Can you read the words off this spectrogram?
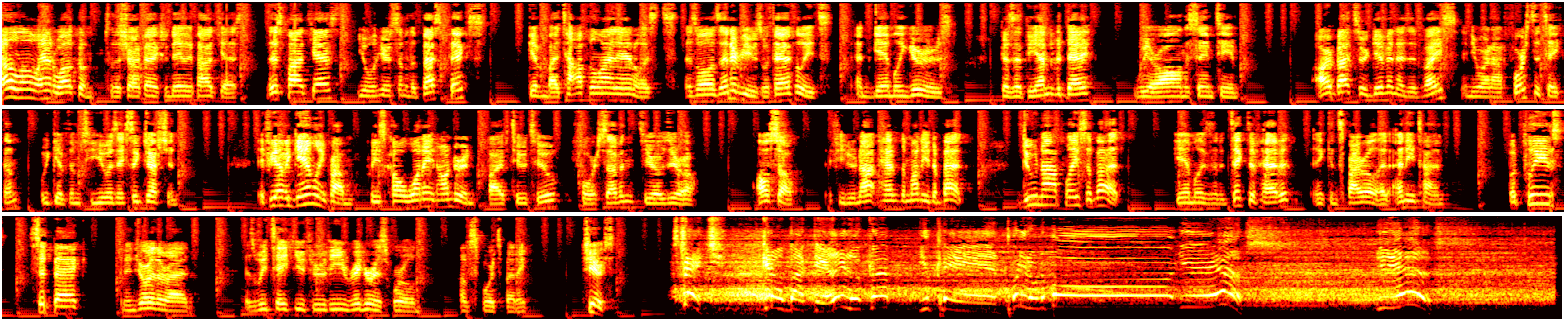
Hello and welcome to the Sharp Action Daily Podcast. This podcast, you will hear some of the best picks given by top of the line analysts, as well as interviews with athletes and gambling gurus. Because at the end of the day, we are all on the same team. Our bets are given as advice and you are not forced to take them. We give them to you as a suggestion. If you have a gambling problem, please call 1 800 522 4700. Also, if you do not have the money to bet, do not place a bet. Gambling is an addictive habit and can spiral at any time. But please sit back and enjoy the ride as we take you through the rigorous world of sports betting. Cheers. Stretch! Get on back there. They look up. You can put it on the board. Yes! Yes!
